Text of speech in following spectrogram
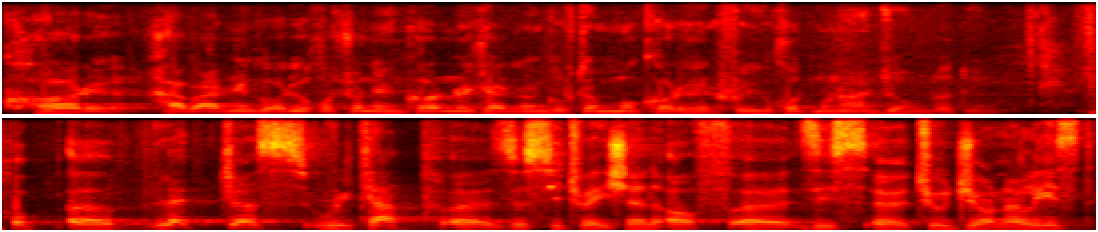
کار خبرنگاری خودشون انکار نکردن. گفتم ما کار حرفه‌ای خودمون انجام دادیم. Uh, let's just recap uh, the situation of uh, these uh, two journalists.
